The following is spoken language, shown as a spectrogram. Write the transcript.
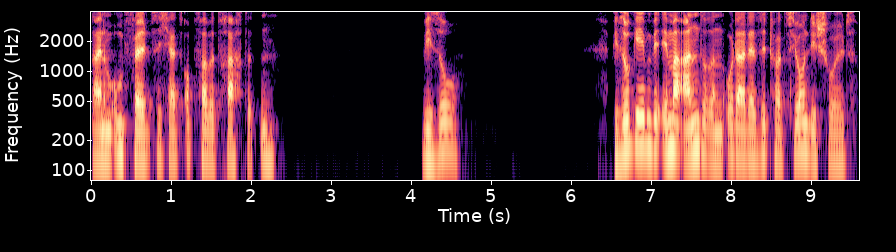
deinem Umfeld sich als Opfer betrachteten. Wieso? Wieso geben wir immer anderen oder der Situation die Schuld?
